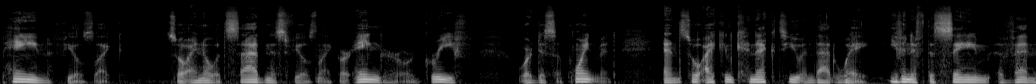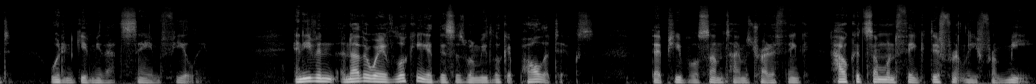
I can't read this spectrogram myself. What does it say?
pain feels like. So I know what sadness feels like, or anger, or grief, or disappointment. And so I can connect to you in that way, even if the same event wouldn't give me that same feeling. And even another way of looking at this is when we look at politics, that people sometimes try to think, how could someone think differently from me?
